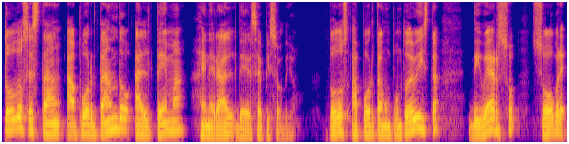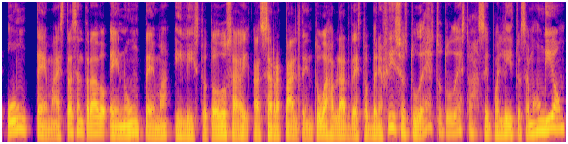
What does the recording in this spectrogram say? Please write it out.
todos están aportando al tema general de ese episodio. Todos aportan un punto de vista diverso sobre un tema. Está centrado en un tema y listo. Todos se reparten. Tú vas a hablar de estos beneficios, tú de esto, tú de esto. Así pues listo. Hacemos un guion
